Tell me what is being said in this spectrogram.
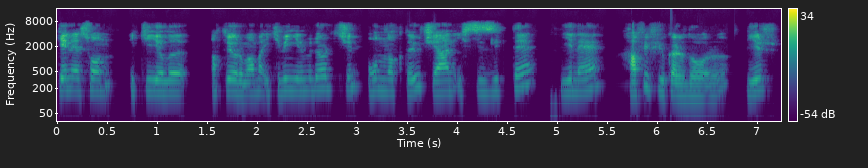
Gene son 2 yılı atıyorum ama 2024 için 10.3 yani işsizlikte yine hafif yukarı doğru bir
